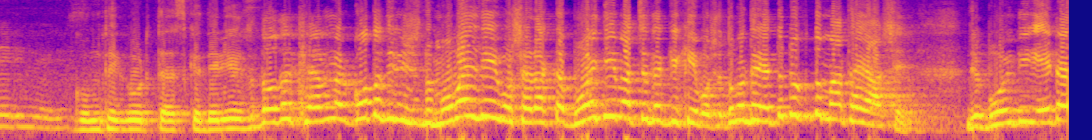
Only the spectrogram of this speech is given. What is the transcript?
দেরি হয়ে গেছে। ঘুম থেকে উঠতে আজকে দেরি হয়েছে তো ওদের খেলনার কত জিনিস তো মোবাইল দিয়ে বসে আর একটা বই দিয়ে বাচ্চাদেরকে কে বসে? তোমাদের এতটুকু তো মাথায় আসে যে বই দিয়ে এটা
